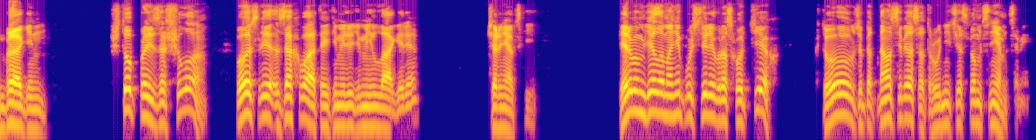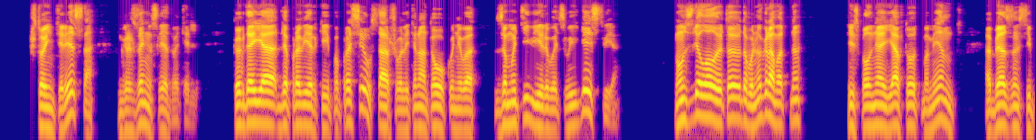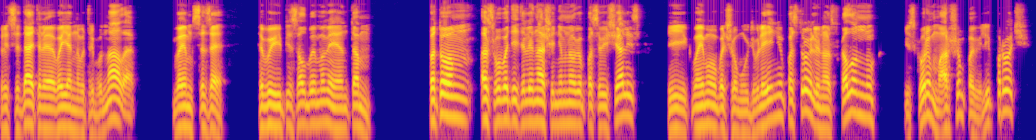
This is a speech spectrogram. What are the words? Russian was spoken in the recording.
Брагин. Что произошло после захвата этими людьми лагеря? Чернявский. Первым делом они пустили в расход тех, кто запятнал себя сотрудничеством с немцами. Что интересно, гражданин следователь, когда я для проверки попросил старшего лейтенанта Окунева замотивировать свои действия, он сделал это довольно грамотно, исполняя я в тот момент обязанности председателя военного трибунала в МСЗ, выписал бы моментом. Потом освободители наши немного посовещались и, к моему большому удивлению, построили нас в колонну и скорым маршем повели прочь.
